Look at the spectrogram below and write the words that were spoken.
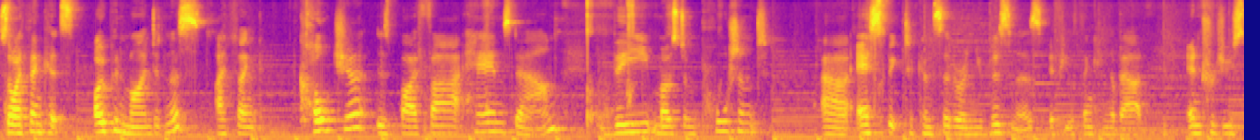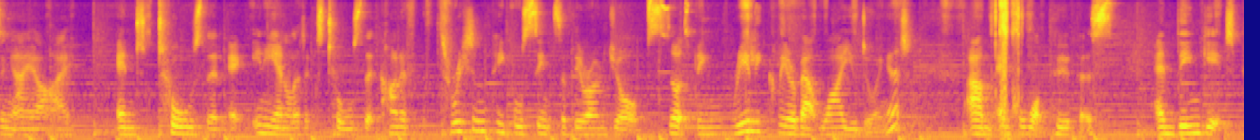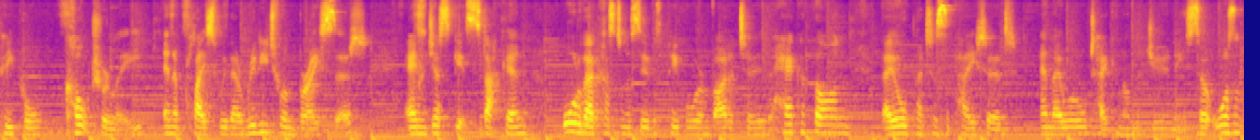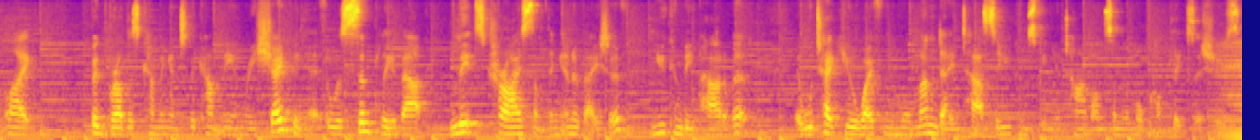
So I think it's open-mindedness. I think culture is by far, hands down, the most important uh, aspect to consider in your business if you're thinking about introducing AI and tools that any analytics tools that kind of threaten people's sense of their own jobs. So it's being really clear about why you're doing it um, and for what purpose, and then get people culturally in a place where they're ready to embrace it and just get stuck in. All of our customer service people were invited to the hackathon, they all participated and they were all taken on the journey. So it wasn't like big brothers coming into the company and reshaping it. It was simply about let's try something innovative. You can be part of it. It will take you away from the more mundane tasks so you can spend your time on some of the more complex issues.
